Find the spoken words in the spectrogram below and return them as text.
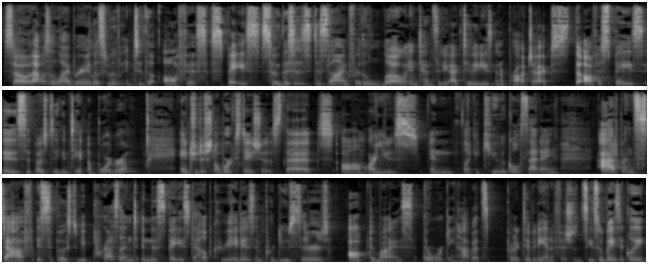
So that was a library. Let's move into the office space. So this is designed for the low intensity activities in a project. The office space is supposed to contain a boardroom and traditional workstations that um, are used in like a cubicle setting. Admin staff is supposed to be present in this space to help creatives and producers optimize their working habits, productivity, and efficiency. So basically,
